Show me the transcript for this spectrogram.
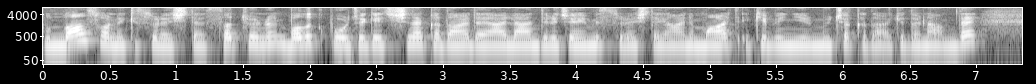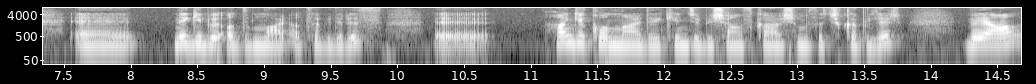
Bundan sonraki süreçte Satürn'ün balık burcu geçişine kadar değerlendireceğimiz süreçte yani Mart 2023'e kadarki dönemde e, ne gibi adımlar atabiliriz? E, hangi konularda ikinci bir şans karşımıza çıkabilir? Veya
